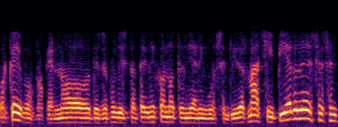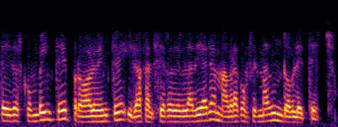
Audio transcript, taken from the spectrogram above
¿Por qué? Pues porque no, desde el punto de vista técnico no tendría ningún sentido. Es más, si pierde 62,20, probablemente, y lo hace al cierre de la diaria, me habrá confirmado un doble techo.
